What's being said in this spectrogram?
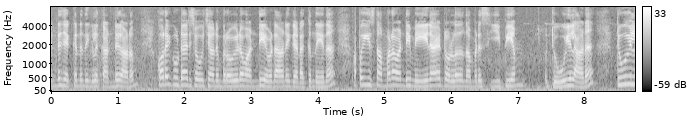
എന്റെ ചെക്കനെ നിങ്ങൾ കണ്ടു കാണും. കുറേ കൂട്ടുകാർ ചോദിച്ചാണ് ബ്രോയുടെ വണ്ടി എവിടെയാണ് കിടക്കുന്നതെന്ന് അപ്പോൾ ഈ നമ്മുടെ വണ്ടി മെയിനായിട്ടുള്ളത് നമ്മുടെ സി പി എം ടൂയിലാണ് ടൂയിൽ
